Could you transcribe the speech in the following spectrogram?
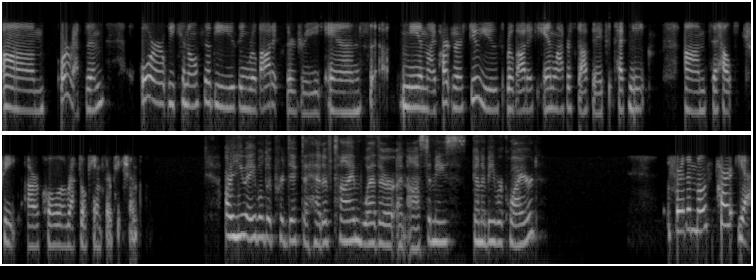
um, or rectum. Or we can also be using robotic surgery, and me and my partners do use robotic and laparoscopic techniques um, to help treat our colorectal cancer patients. Are you able to predict ahead of time whether an ostomy is going to be required? For the most part, yes.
